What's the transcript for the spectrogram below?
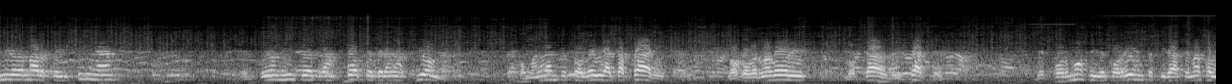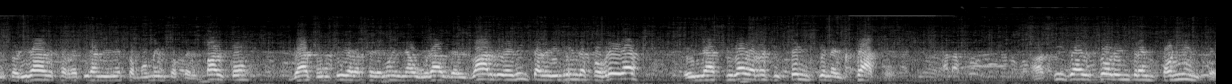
1 de marzo en China, el señor ministro de Transporte de la Nación, el comandante Solveira Casares, los gobernadores locales del Chaco, de Formosa y de Corrientes y las demás autoridades se retiran en estos momentos del palco, ya cumplida la ceremonia inaugural del barrio de venta de viviendas obreras en la ciudad de Resistencia en el Chaco. Así ya el sol entra en poniente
